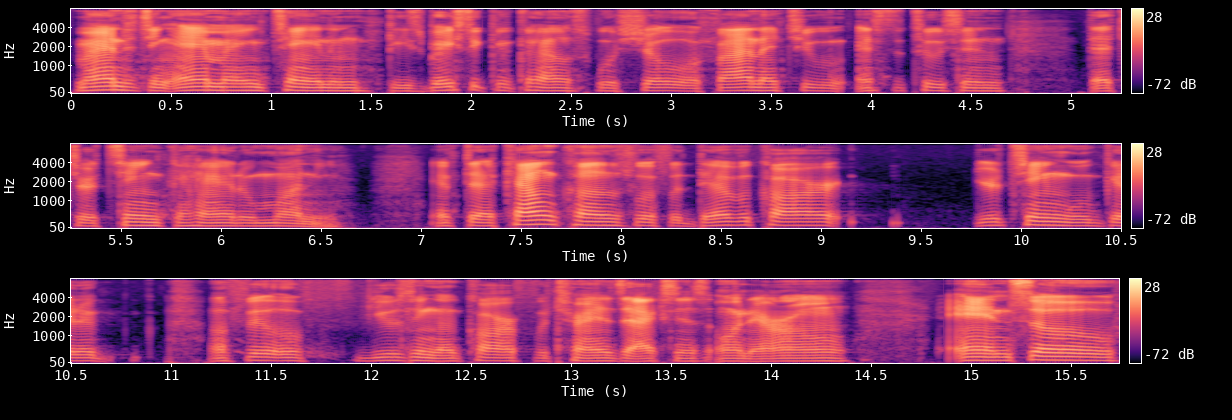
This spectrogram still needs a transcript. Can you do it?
managing and maintaining these basic accounts will show a financial institution that your team can handle money. If the account comes with a debit card, your team will get a, a feel of using a card for transactions on their own and so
